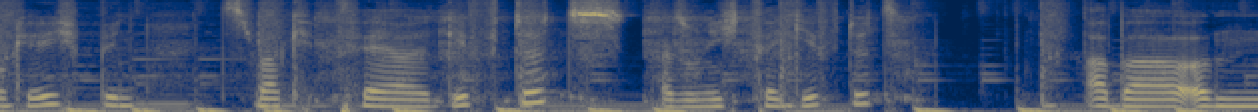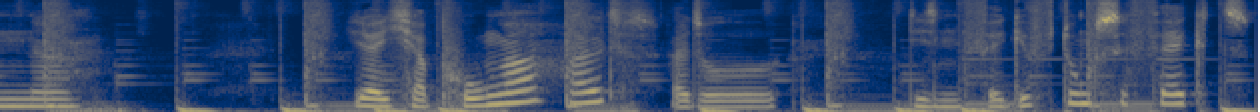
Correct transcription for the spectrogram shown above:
Okay, ich bin zwar vergiftet, also nicht vergiftet, aber ähm, ja, ich habe Hunger halt, also diesen Vergiftungseffekt.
